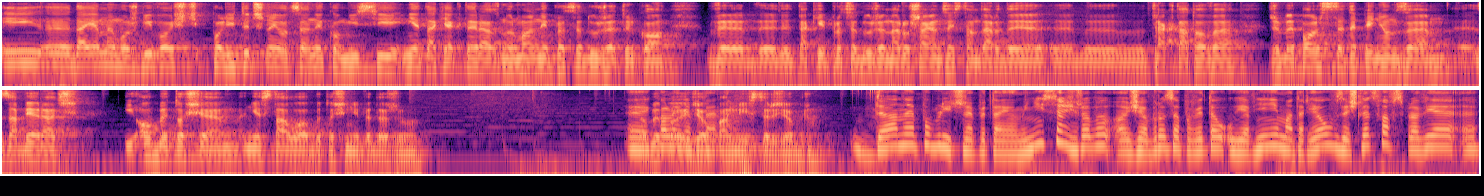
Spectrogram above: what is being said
I e, dajemy możliwość politycznej oceny komisji, nie tak jak teraz w normalnej procedurze, tylko w, takiej procedurze naruszającej standardy e, e, traktatowe, żeby Polsce te pieniądze e, zabierać i oby to się nie stało, oby to się nie wydarzyło. E, To by kolejne powiedział pan minister Ziobro. Dane publiczne pytają. Minister Ziobro, zapowiadał ujawnienie materiałów ze śledztwa w sprawie e,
